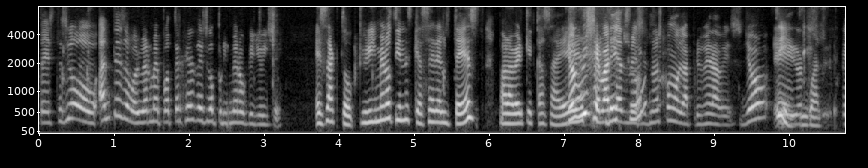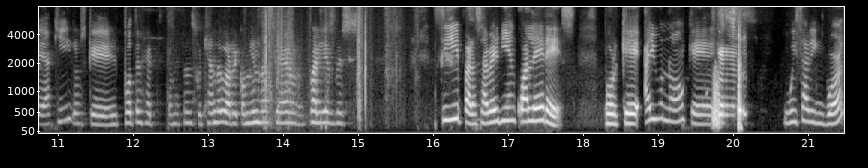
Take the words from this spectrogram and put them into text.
test. Es lo- antes de volverme Potterhead es lo primero que yo hice. Exacto, primero tienes que hacer el test para ver qué casa eres. Yo lo hice varias hecho- veces, no es como la primera vez. Yo, Sí, eh, los igual. de aquí, los que Potterhead que me están escuchando, lo recomiendo hacer varias veces. Sí, para saber bien cuál eres, porque hay uno que es Wizarding World,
